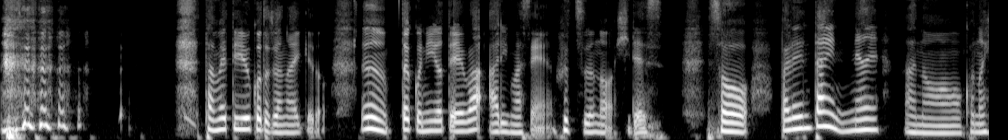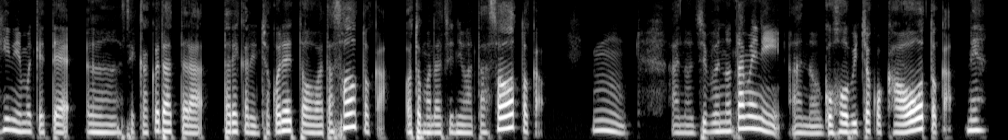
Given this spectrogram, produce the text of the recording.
ためて言うことじゃないけど。うん、特に予定はありません。普通の日です。そう、バレンタインね、あの、この日に向けて、うん、せっかくだったら誰かにチョコレートを渡そうとか、お友達に渡そうとか、うん、あの自分のためにあのご褒美チョコ買おうとかね、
